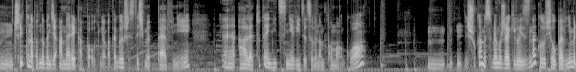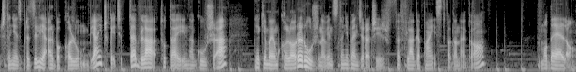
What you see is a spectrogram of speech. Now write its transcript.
Mm, Czyli to na pewno będzie Ameryka Południowa, tego już jesteśmy pewni. E, Ale tutaj nic nie widzę, co by nam pomogło. Mm, mm, Szukamy sobie może jakiegoś znaku, się upewnimy, czy to nie jest Brazylia albo Kolumbia. I czekajcie, te bla tutaj na górze, jakie mają kolory różne, więc to nie będzie raczej we flagę państwa danego. Modelo.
